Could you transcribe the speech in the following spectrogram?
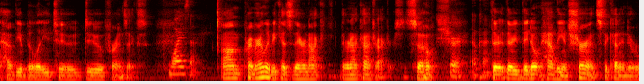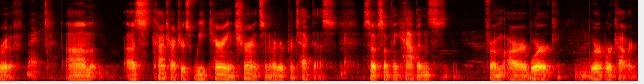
have the ability to do forensics. Why is that? Um, primarily because they're not they're not contractors, so Sure. Okay. they they they don't have the insurance to cut into a roof. Right. Us contractors, we carry insurance in order to protect us. So if something happens from our work, we're, we're covered.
